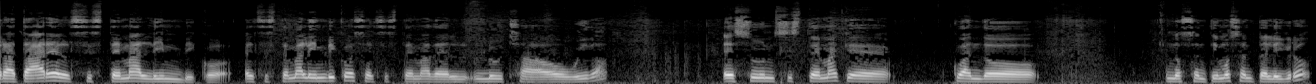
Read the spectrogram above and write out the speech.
tratar el sistema límbico. El sistema límbico es el sistema de lucha o huida. Es un sistema que cuando nos sentimos en peligro,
